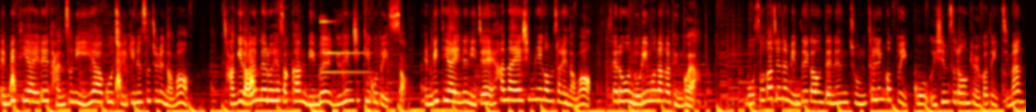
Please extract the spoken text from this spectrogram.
MBTI를 단순히 이해하고 즐기는 수준을 넘어 자기 나름대로 해석한 밈을 유행시키고도 있어. MBTI는 이제 하나의 심리 검사를 넘어 새로운 놀이 문화가 된 거야. 뭐 쏟아지는 밈들 가운데는 좀 틀린 것도 있고 의심스러운 결과도 있지만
